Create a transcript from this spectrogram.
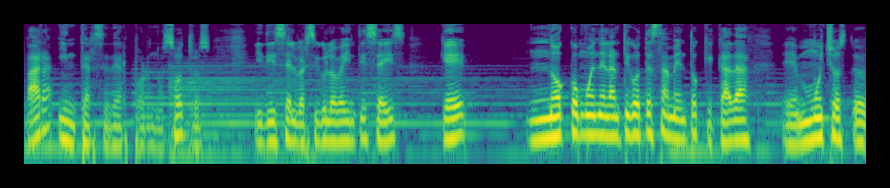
para interceder por nosotros. Y dice el versículo 26 que no como en el Antiguo Testamento, que cada eh, muchos, eh,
